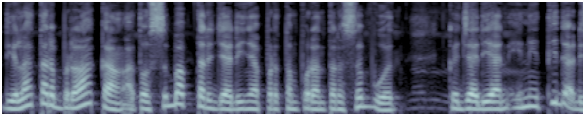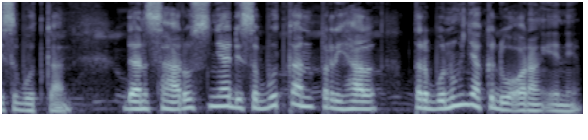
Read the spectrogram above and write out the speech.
di latar belakang atau sebab terjadinya pertempuran tersebut, kejadian ini tidak disebutkan dan seharusnya disebutkan perihal terbunuhnya kedua orang ini.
